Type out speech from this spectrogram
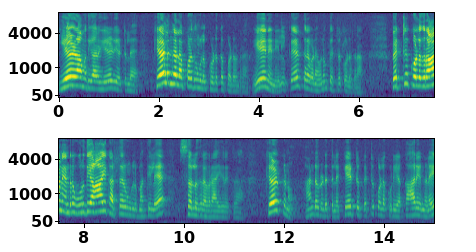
ஏழாம் அதிகாரம் ஏழு எட்டில் கேளுங்கள் அப்பொழுது உங்களுக்கு கொடுக்கப்படுன்றார் ஏனெனில் கேட்கிறவனவனும் பெற்றுக்கொள்கிறான் பெற்றுக்கொள்கிறான் என்று உறுதியாய் கர்த்தர் உங்கள் மத்தியில் சொல்லுகிறவராக இருக்கிறார் கேட்கணும் ஆண்டவரிடத்தில் கேட்டு பெற்றுக்கொள்ளக்கூடிய காரியங்களை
